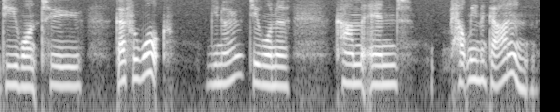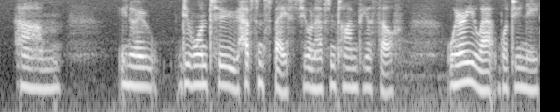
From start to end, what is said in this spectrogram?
do you want to go for a walk? You know, do you want to come and help me in the garden? Um, you know, do you want to have some space? Do you want to have some time for yourself?" Where are you at? What do you need?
